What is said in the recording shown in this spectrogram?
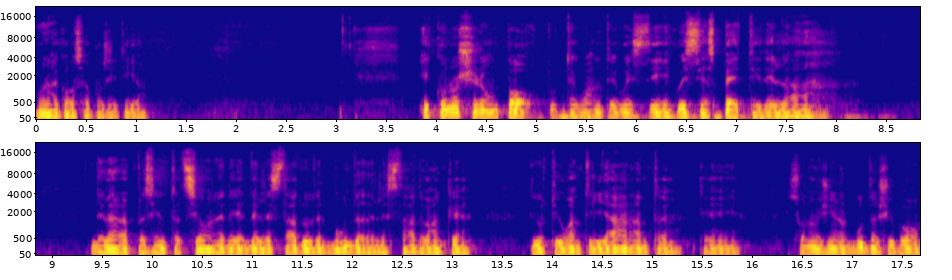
una cosa positiva. E conoscere un po' tutti quanti questi, questi aspetti della, della rappresentazione de, delle statue del Buddha, delle statue anche di tutti quanti gli Arant che sono vicini al Buddha, ci può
